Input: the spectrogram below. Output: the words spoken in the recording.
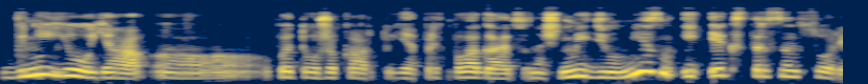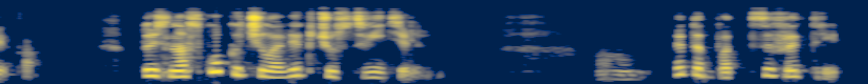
в нее я, а, в эту же карту я предполагаю, значит, медиумизм и экстрасенсорика. То есть, насколько человек чувствителен. А, это под цифрой 3.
